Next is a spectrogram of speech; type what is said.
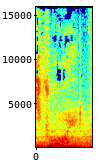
Destroyed.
